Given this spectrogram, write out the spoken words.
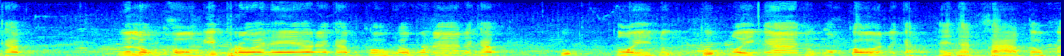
นะครับ เมื่อลงของเรียบร้อยแล้วนะครับ ขอความกรุณานะครับทุกหน่วยทุกหน่วยงานทุกองค์กรนะครับ ให้ท่านทราบต่อไป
